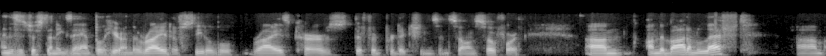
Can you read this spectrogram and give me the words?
And this is just an example here on the right of sea level rise curves, different predictions, and so on and so forth. Um, on the bottom left, um,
